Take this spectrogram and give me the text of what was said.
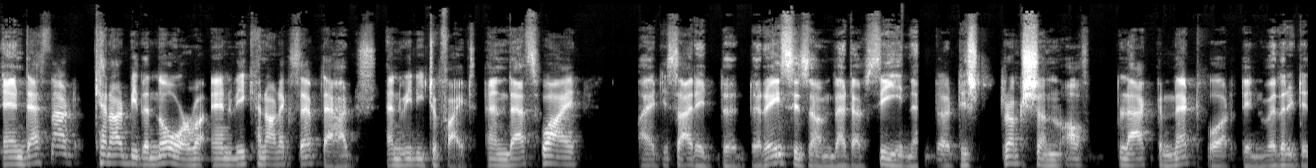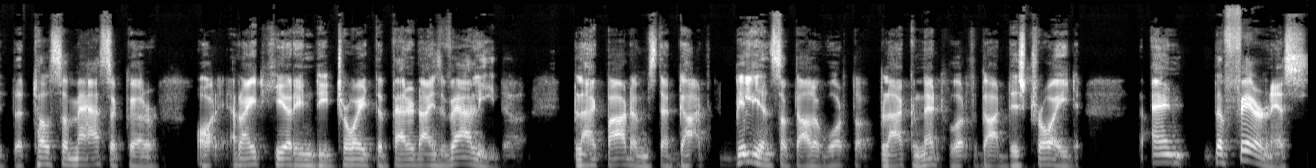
And that's not, cannot be the norm. And we cannot accept that. And we need to fight. And that's why I decided the, the racism that I've seen, the destruction of Black net worth in whether it is the Tulsa massacre or right here in Detroit, the Paradise Valley, the Black Bottoms that got billions of dollars worth of Black net worth got destroyed. and the fairness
